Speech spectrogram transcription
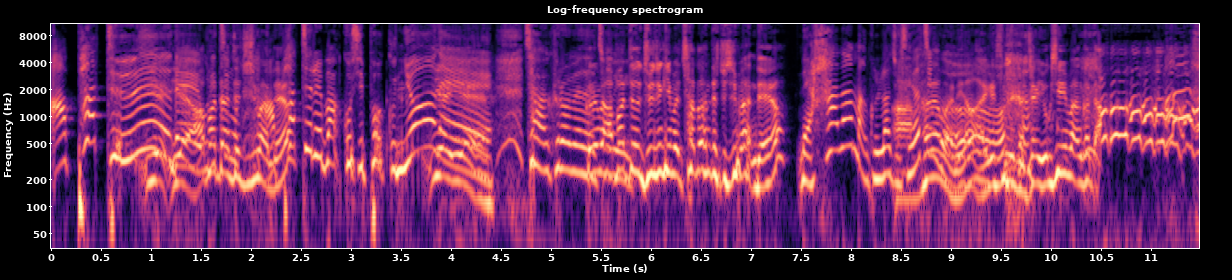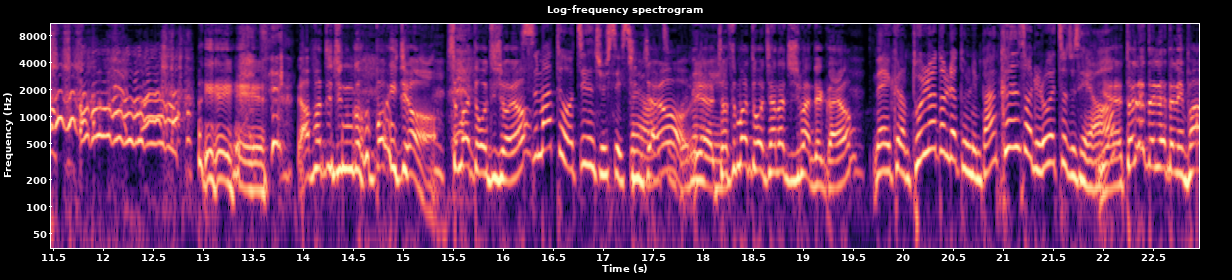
아파트. 예, 네, 우리 아파트 한테 친구 주시면 안 돼요? 아파트를 받고 싶었군요. 예, 네. 자, 그러면 그러면 저희 아파트 주신 김에 차도 한 대 주시면 안 돼요? 네, 하나만 골라 주세요, 아, 친구. 하나만요? 알겠습니다. 제가 욕심이 많거든. 예, 예, 예. 아파트 주는 거 뻥이죠? 스마트워치 줘요? 스마트워치는 줄 수 있어요. 진짜요? 친구. 네. 예, 저 스마트워치 하나 주시면 안 될까요? 네, 그럼 돌려 돌려 돌림판 큰 소리로 외쳐주세요. 예, 돌려 돌려 돌림판.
